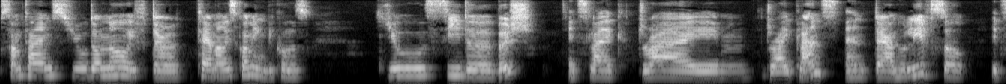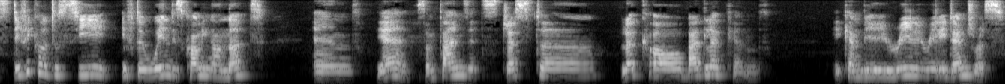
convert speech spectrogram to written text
sometimes you don't know if the thermal is coming because you see the bush. It's like dry, um, dry plants, and there are no leaves, so it's difficult to see if the wind is coming or not. And yeah, sometimes it's just uh, luck or bad luck, and it can be really, really dangerous.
